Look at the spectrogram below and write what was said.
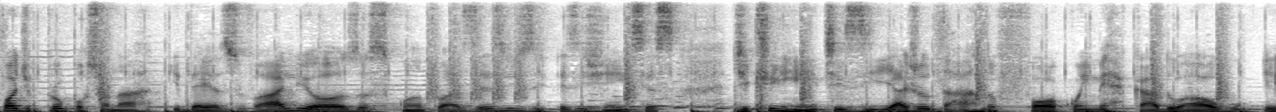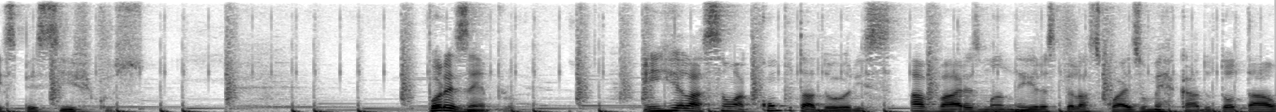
pode proporcionar ideias valiosas quanto às exigências de clientes e ajudar no foco em mercado-alvo específicos. Por exemplo, em relação a computadores, há várias maneiras pelas quais o mercado total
